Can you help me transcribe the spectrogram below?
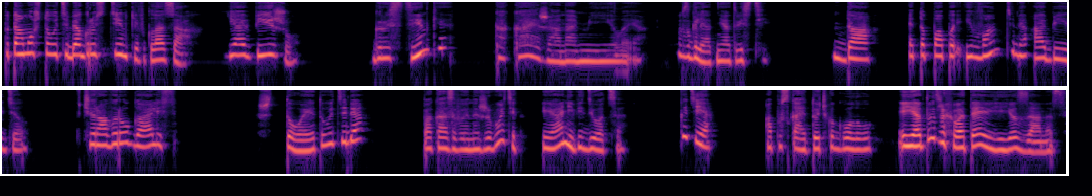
«Потому что у тебя грустинки в глазах. Я вижу». «Грустинки? Какая же она милая!» Взгляд не отвести. «Да, это папа Иван тебя обидел. Вчера вы ругались». «Что это у тебя?» Показываю на животик, и Аня ведется. «Где?» Опускает дочка голову, и я тут же хватаю ее за нос.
